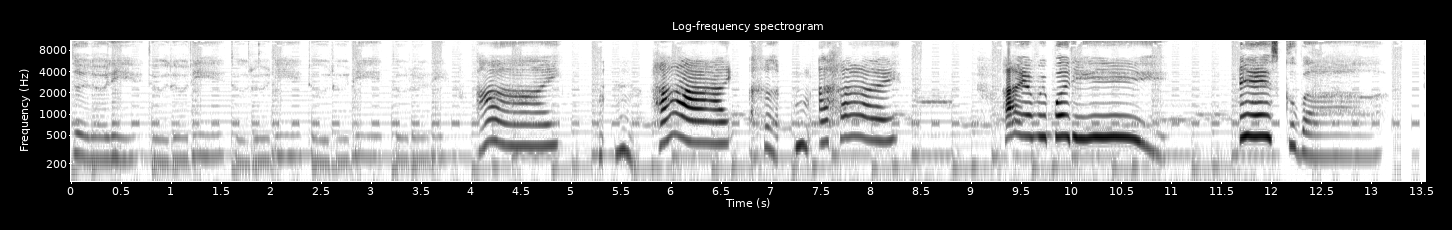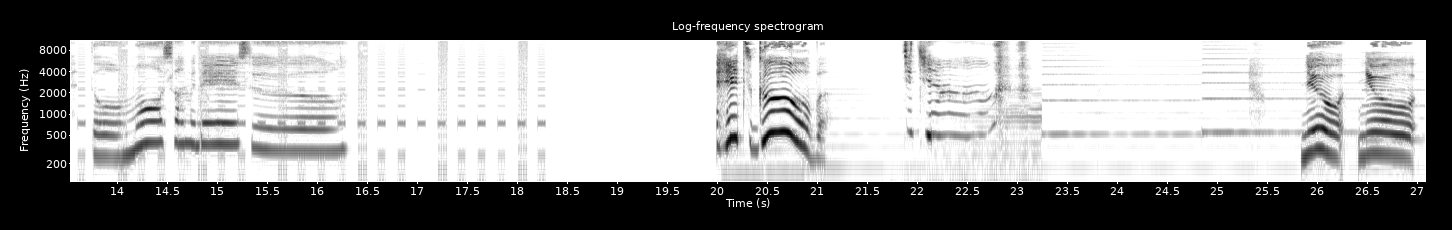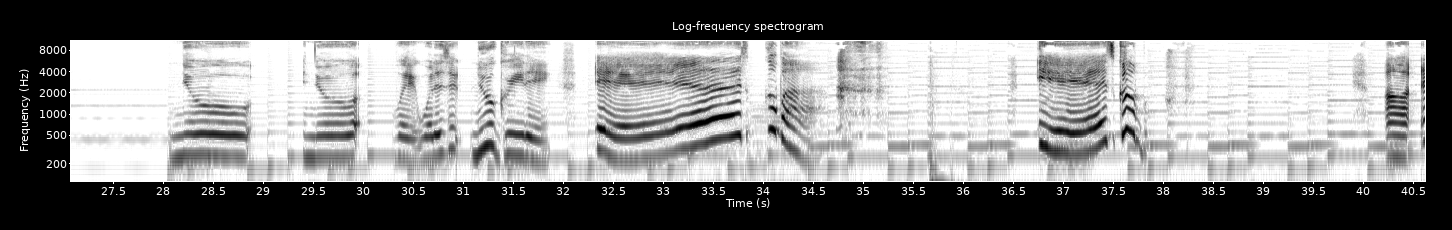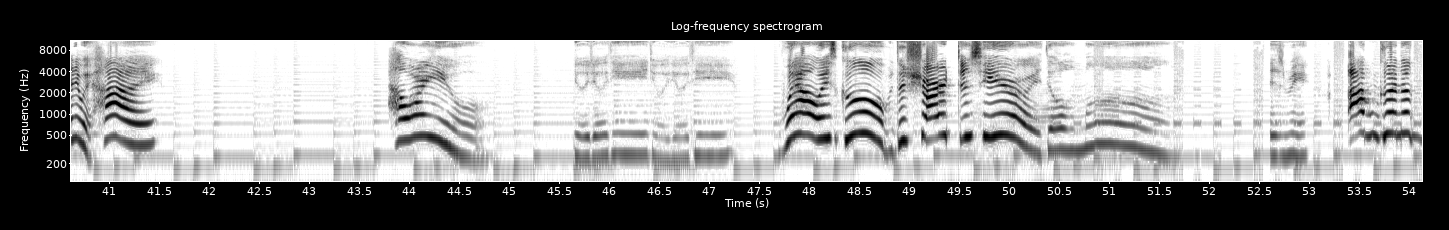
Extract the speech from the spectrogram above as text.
Doodly, doodly, doodly, doodly, doodly. Hi! Hi! Mm, uh, hi! Hi everybody! It's Kuba! Greeting. is Gooba! is Goob! Uh, anyway, hi! How are you? Doo-doo-dee, doo-doo-dee. Wow, it's Goob! The shark is here! Do Domo! It's me. I'm gonna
